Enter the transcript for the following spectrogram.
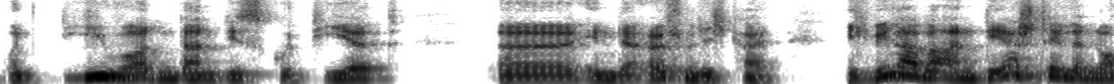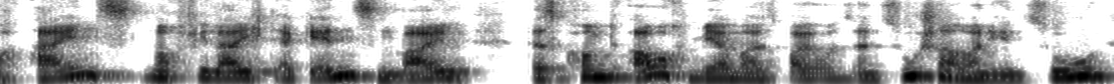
Und die wurden dann diskutiert äh, in der Öffentlichkeit. Ich will aber an der Stelle noch eins noch vielleicht ergänzen, weil das kommt auch mehrmals bei unseren Zuschauern hinzu.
